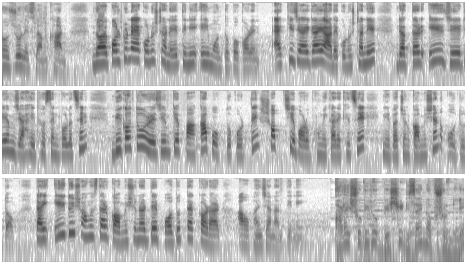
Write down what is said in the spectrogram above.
নজরুল ইসলাম খান। নয়াপল্টনে এক অনুষ্ঠানে তিনি এই মন্তব্য করেন। একই জায়গায় আরেক অনুষ্ঠানে doctor A Z M Zahid Hossain বলেছেন, বিগত রেজিমকে পাকা পোক্ত করতে সবচেয়ে বড় ভূমিকা রেখেছে নির্বাচন কমিশন ও দুদক। তাই এই দুই সংস্থার কমিশনারদের পদত্যাগ করার আহ্বান জানান তিনি। আড়াইশোটিরও বেশি ডিজাইন অপশন নিয়ে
